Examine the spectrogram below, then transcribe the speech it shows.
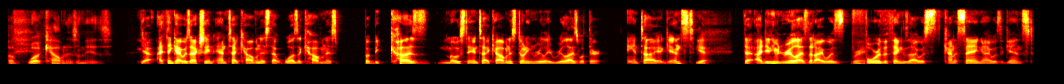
Of what Calvinism is. Yeah, I think I was actually an anti-Calvinist that was a Calvinist, but because most anti-Calvinists don't even really realize what they're anti against, Yeah. that I didn't even realize that I was Right. for the things I was kind of saying I was against.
